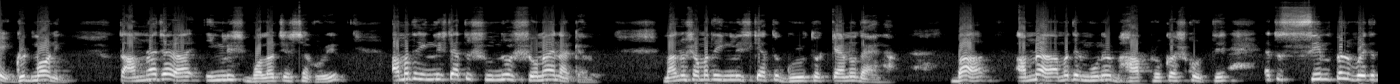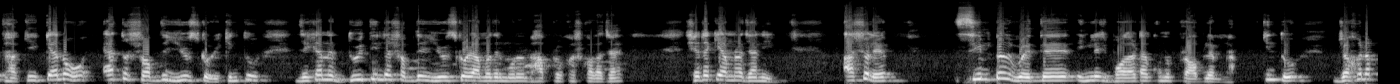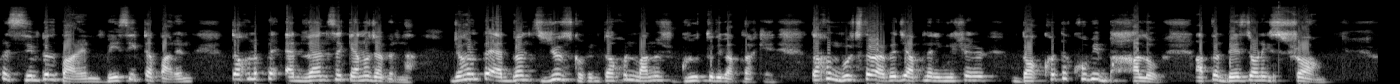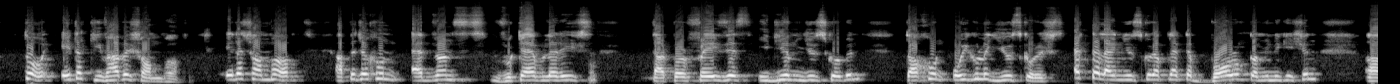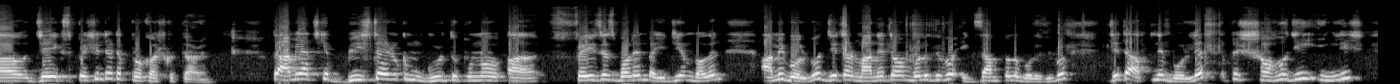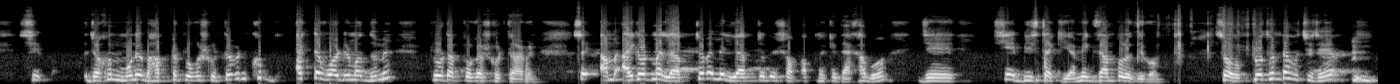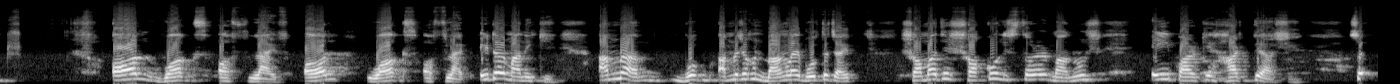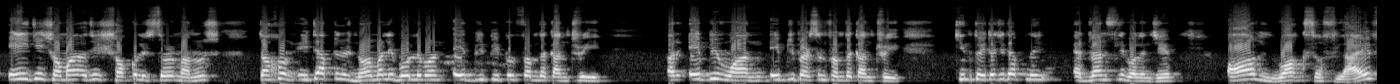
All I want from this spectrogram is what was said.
হে good morning তো আমরা যারা ইংলিশ বলার চেষ্টা করি, আমাদের ইংলিশটা এত সুন্দর শোনায় না কেন? মানুষ আমাদের ইংলিশকে এত গুরুত্ব কেন দেয় না? বা আমরা আমাদের মনের ভাব প্রকাশ করতে এত সিম্পল ওয়েতে থাকি, কেন এত শব্দ ইউজ করি, কিন্তু যেখানে দুই, তিনটা শব্দ ইউজ করে আমাদের মনের ভাব প্রকাশ করা যায়, সেটা কি আমরা জানি? আসলে সিম্পল ওয়েতে ইংলিশ বলাটা কোনো প্রবলেম না। কিন্তু যখন আপনি সিম্পল পারেন বেসিকটা পারেন, তখন আপনি অ্যাডভান্সে কেন যাবেন না? যখন আপনি অ্যাডভান্স ইউজ করবেন, তখন মানুষ গুরুত্ব দেবে আপনাকে। তখন বুঝতে পারবে যে আপনার ইংলিশের দক্ষতা খুবই ভালো, আপনার বেসড অনেক স্ট্রং তো এটা কীভাবে সম্ভব? এটা সম্ভব, আপনি যখন অ্যাডভান্স ভোক্যাবুলারিজ তারপর ফ্রেজেস ইডিয়াম ইউজ করবেন তখন ওইগুলো ইউজ করে, একটা লাইন ইউজ করে আপনি একটা বড় কমিউনিকেশন যে এক্সপ্রেশনটা এটা প্রকাশ করতে পারেন তো আমি আজকে বিশটা এরকম গুরুত্বপূর্ণ ফ্রেজেস বলেন বা ইডিয়াম বলেন, আমি বলব যেটার মানেটাও বলে দিব এক্সাম্পলও বলে দিব, যেটা আপনি বললে আপনি সহজেই ইংলিশ যখন মনের ভাবটা প্রকাশ করতে পারবেন, খুব একটা ওয়ার্ডের মাধ্যমে পুরোটা প্রকাশ করতে পারবেন। So I got my laptop আমি ল্যাপটপে সব আপনাকে দেখাবো যে সে বীজটা কি? আমি এক্সাম্পলও দিব। সো প্রথমটা হচ্ছে যে all walks of life all walks of life এটার মানে কি? আমরা আমরা যখন বাংলায় বলতে চাই, সমাজের সকল স্তরের মানুষ এই পার্কে হাঁটতে আসে। সো এই যে সমাজের সকল স্তরের মানুষ, তখন এটা আপনি নর্মালি বললে বলেন every people from the country R every one every person from the country কিন্তু এটা যদি আপনি অ্যাডভান্সলি বলেন যে অল ওয়ার্কস অফ লাইফ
